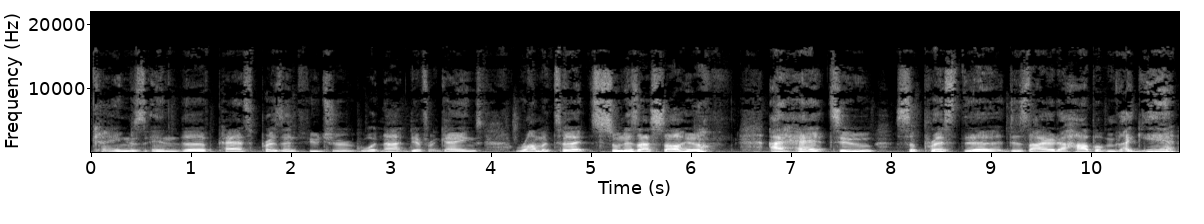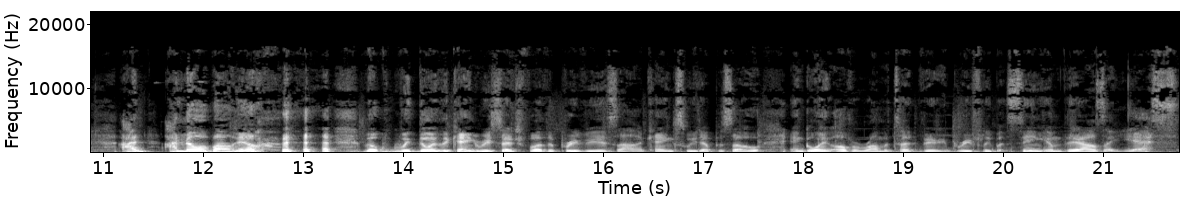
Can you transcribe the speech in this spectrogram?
Kangs in the past, present, future, whatnot, different Kangs. Rama Tut, soon as I saw him, I had to suppress the desire to hop up and be like, yeah, I I know about him. but with doing the Kang research for the previous uh, Kang Suite episode and going over Ramatut very briefly, but seeing him there, I was like, yes,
